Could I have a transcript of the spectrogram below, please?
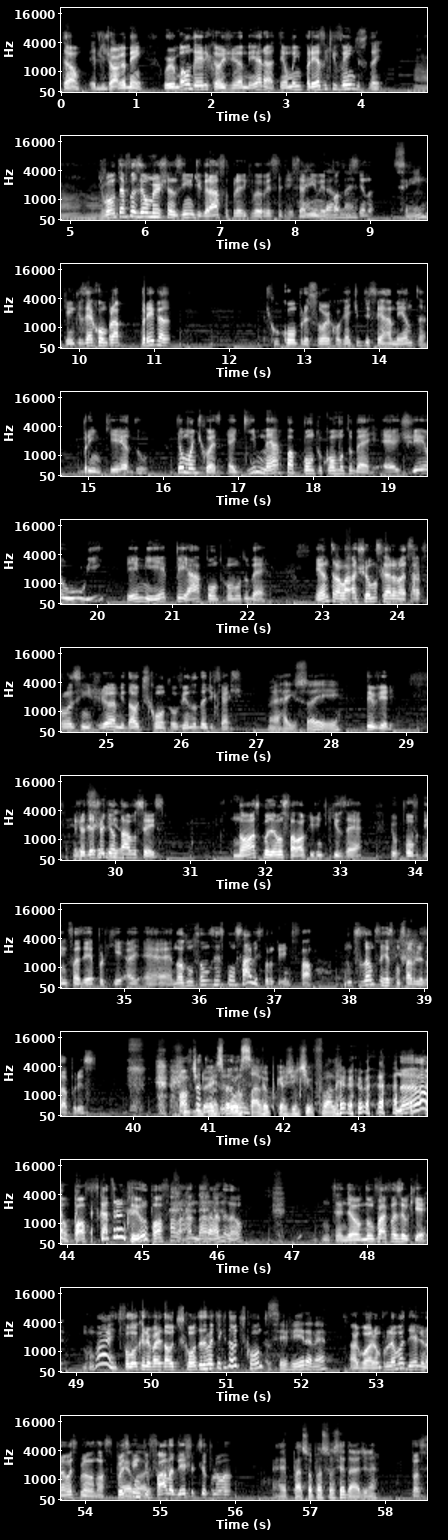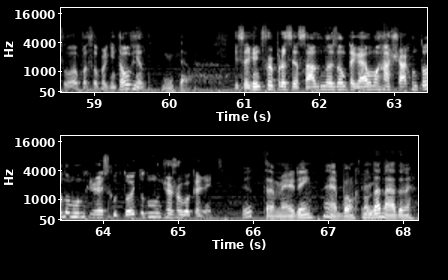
Então, ele joga bem. O irmão dele, que é o Jean Meira, tem uma empresa que vende isso daí. Ah. Vamos até fazer um merchanzinho de graça pra ele, que vai ver se ele se é, então, e né? patrocina. Né? Sim. Quem quiser comprar pregador, compressor, qualquer tipo de ferramenta, brinquedo, tem um monte de coisa. É guimepa.com.br. É G-U-I-M-E-P-A.com.br. Entra lá, chama os caras no WhatsApp e falou assim: Já me dá o desconto, ouvindo o Deadcast. É isso aí. Se vire. Eu já deixo adiantar vocês. Nós podemos falar o que a gente quiser e o povo tem que fazer, porque é, nós não somos responsáveis pelo que a gente fala. Não precisamos se responsabilizar por isso. A gente não é responsável porque a gente fala. Não, pode ficar tranquilo, pode falar, não dá nada não. Entendeu? Não vai fazer o quê? Não vai. A gente falou que ele vai dar o desconto, ele vai ter que dar o desconto. Você vira, né? Agora é um problema dele, não é mais problema nosso. Por isso é, que a gente fala, deixa de ser problema. É, passou pra sociedade, né? Passou, passou pra quem tá ouvindo. Então. E se a gente for processado, nós vamos pegar e vamos rachar com todo mundo que já escutou e todo mundo que já jogou com a gente. Puta merda, hein? É bom que não é dá nada, né?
